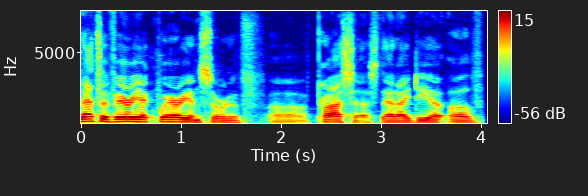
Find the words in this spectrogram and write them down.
That's a very Aquarian sort of uh, process, that idea of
